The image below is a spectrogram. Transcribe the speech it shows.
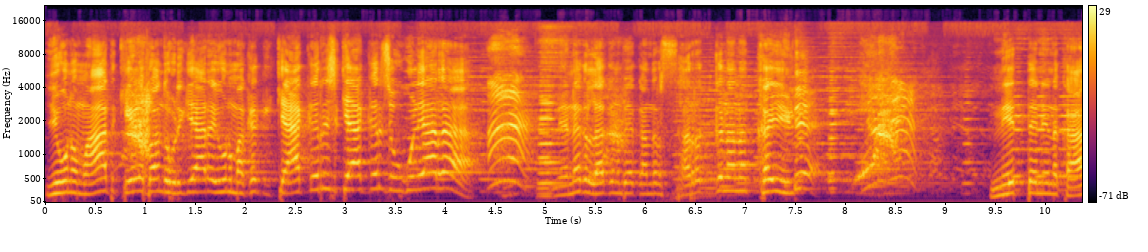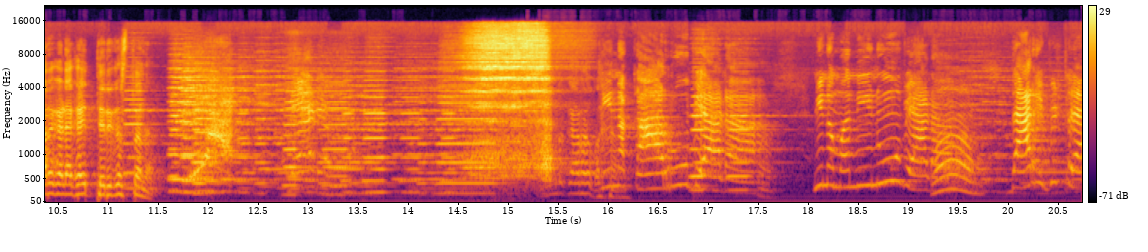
ಇವನು ಮಾತು ಕೇಳಿ ಬಂದು ಹುಡುಗಿಯಾರ ಇವನು ಮಕ್ಕಕ್ಕೆ ಕ್ಯಾಕರಿಸಿ ಕ್ಯಾಕರಿಸಿ ಉಗುಳ್ಯಾರ. ಹಾ, ನಿನಗೆ ಲಗ್ನ ಬೇಕಂದ್ರೆ ಸರ್ಗ ನನ್ನ ಕೈ ಹಿಡಿ. ನಿತ್ಯ ನಿನ್ನ ಕಾರ್ ಕೈ ತಿರುಗಿಸ್ತಾನ. ನಿನ್ನ ಕಾರು ಬ್ಯಾಡ. ನಿನ್ನ ಮನಿನೂ ಬ್ಯಾಡ. ಹಾ. ದಾ ದಾರಿ ಬಿಟ್ರೆ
